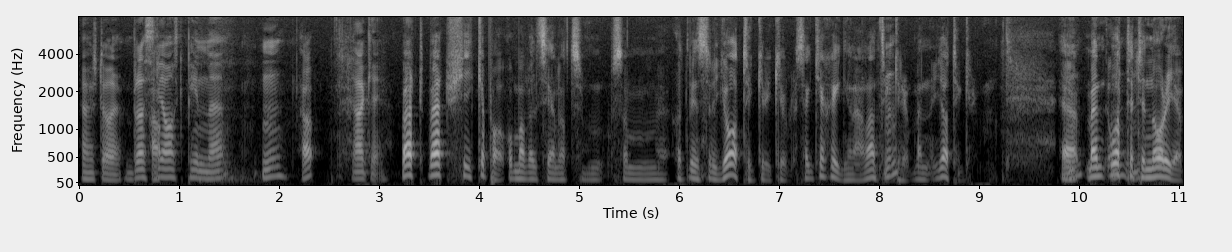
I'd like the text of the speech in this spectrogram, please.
jag förstår. Brasiliansk pinne. Mm. Ja. Okej. Värt, värt att kika på om man vill se något som, som åtminstone jag tycker är kul. Sen kanske ingen annan tycker det, men jag tycker det. Eh, Mm. Men Mm, åter mm. till Norge.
